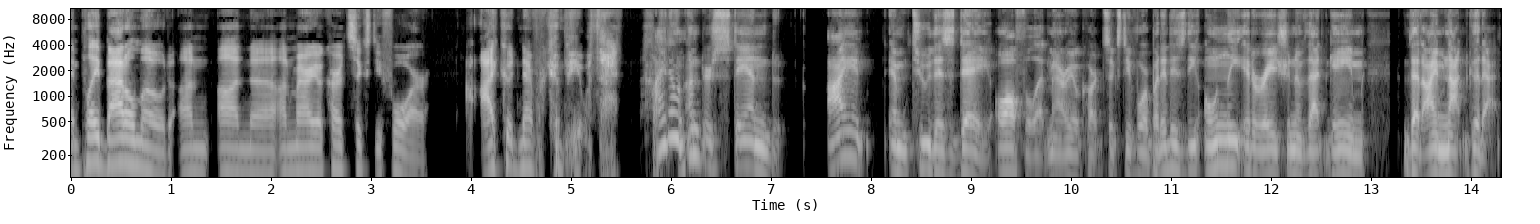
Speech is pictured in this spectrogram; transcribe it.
and play battle mode on on uh, on Mario Kart 64. I- I could never compete with that. I don't understand. I am to this day awful at Mario Kart 64, but it is the only iteration of that game that I'm not good at.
